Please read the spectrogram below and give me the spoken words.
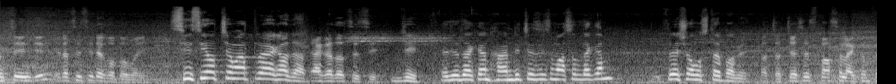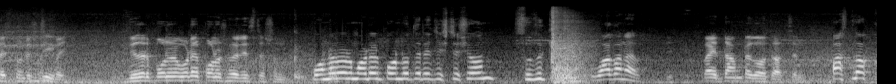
হচ্ছে ইঞ্জিন এটা সিসিটা কত ভাই? সিসি হচ্ছে মাত্র এক হাজার। এক হাজার সিসি জি এই যে দেখেন হান্ডি চেসিস মাসেল দেখেন ফ্রেশ অবস্থায় পাবে। আচ্ছা চেসিস একদম ফ্রেশ কন্ডিশন ভাই। দুই হাজার পনেরো মডেল পনেরো সালের রেজিস্ট্রেশন পনেরোর মডেল পনেরোতে রেজিস্ট্রেশন সুজুকি ওয়াগনার ভাই দামটা কত চাচ্ছেন? পাঁচ লক্ষ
